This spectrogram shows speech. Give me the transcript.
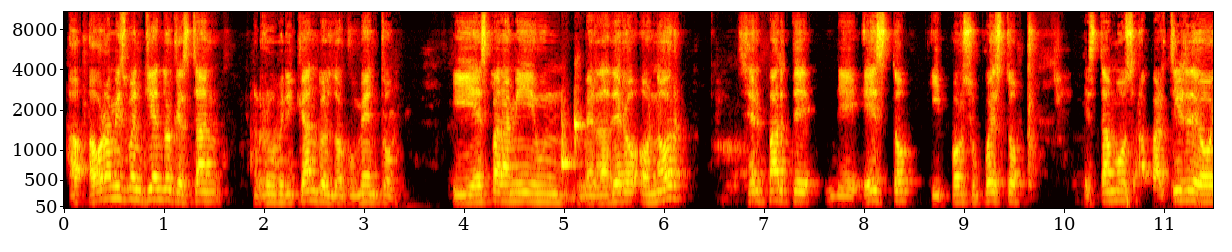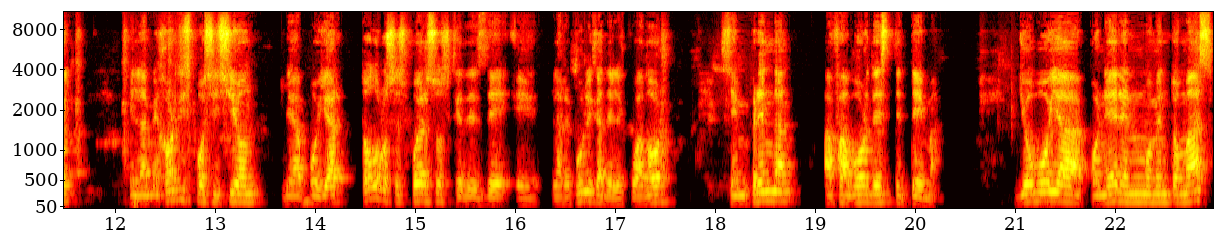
Ahora mismo entiendo que están rubricando el documento y es para mí un verdadero honor ser parte de esto y por supuesto estamos a partir de hoy en la mejor disposición de apoyar todos los esfuerzos que desde eh, la República del Ecuador se emprendan a favor de este tema. Yo voy a poner en un momento más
